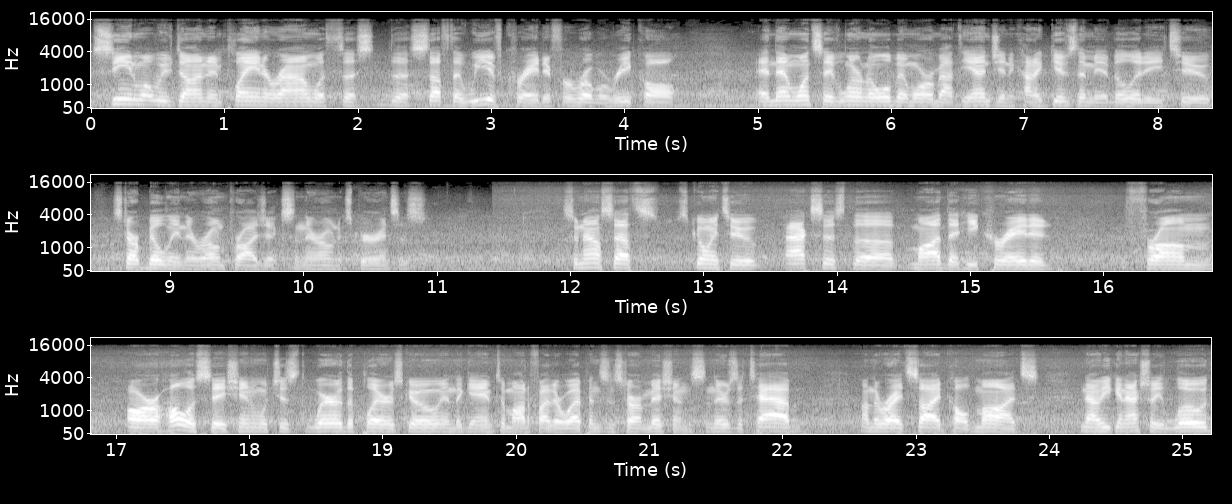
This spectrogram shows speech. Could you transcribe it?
seeing what we've done and playing around with the, the stuff that we have created for Robo Recall. And then once they've learned a little bit more about the engine, it kind of gives them the ability to start building their own projects and their own experiences. So now Seth's going to access the mod that he created from our Holo Station, which is where the players go in the game to modify their weapons and start missions. And there's a tab on the right side called Mods. Now he can actually load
